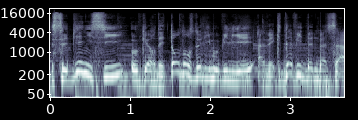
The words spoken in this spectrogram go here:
C'est bien ici, au cœur des tendances de l'immobilier avec David Benbassa.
